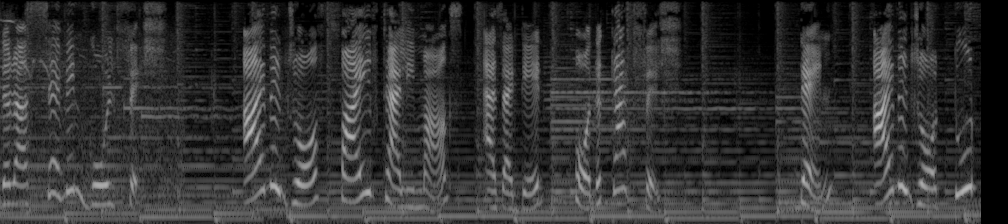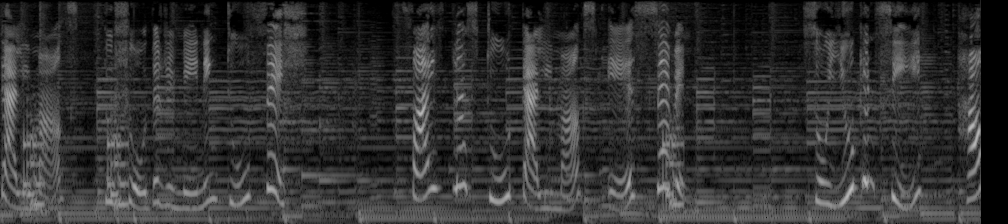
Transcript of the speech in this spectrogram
there are 7 goldfish. I will draw 5 tally marks as I did for the catfish. Then, I will draw 2 tally marks to uh-huh. show the remaining 2 fish. 5 plus 2 tally marks is 7. So you can see how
